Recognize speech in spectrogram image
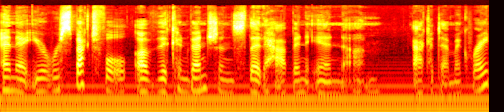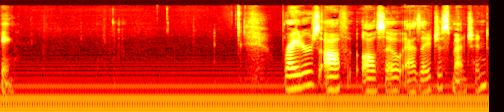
and that you're respectful of the conventions that happen in um, academic writing. Writers also, as I just mentioned,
